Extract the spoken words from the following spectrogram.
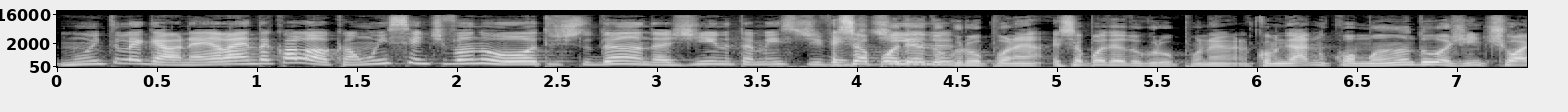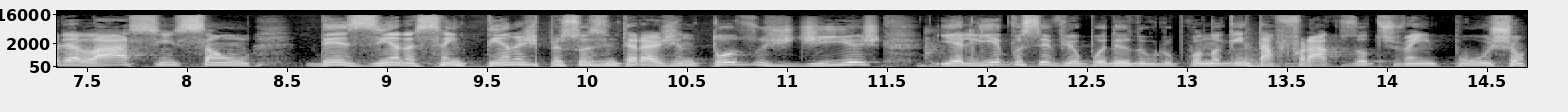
Muito legal, né? Ela ainda coloca um incentivando o outro, estudando, agindo, também se divertindo. Esse é o poder do grupo, né? Esse é o poder do grupo, né? A comunidade no comando, a gente olha lá, assim, são dezenas, centenas de pessoas interagindo todos os dias e ali você vê o poder do grupo. Quando alguém tá fraco, os outros vêm e puxam.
